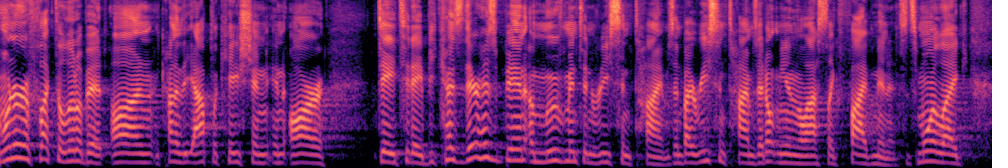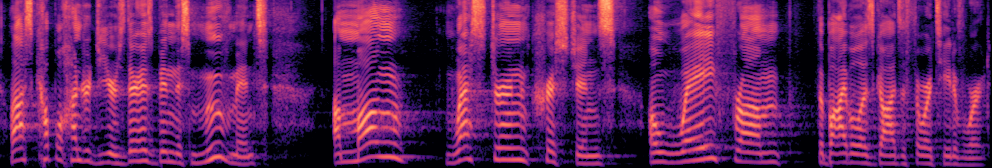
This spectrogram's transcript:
I want to reflect a little bit on kind of the application in our day to day because there has been a movement in recent times. And by recent times, I don't mean in the last like five minutes. It's more like last couple hundred years, there has been this movement among Western Christians away from the Bible as God's authoritative word.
